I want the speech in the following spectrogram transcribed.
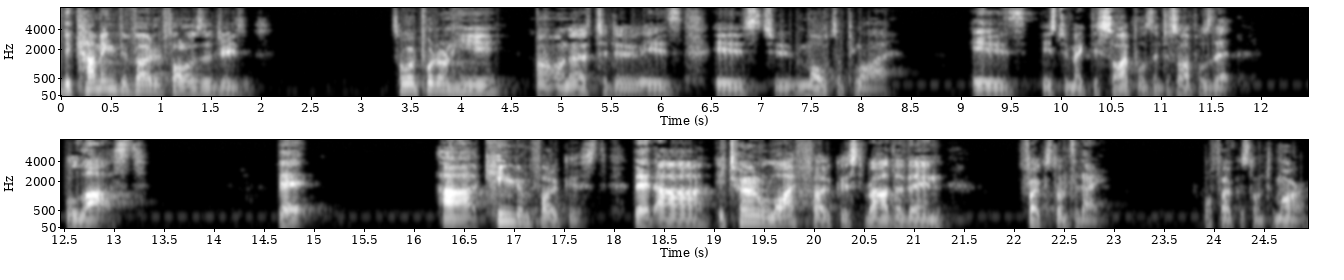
becoming devoted followers of Jesus. So what we're put on here uh, on earth to do is, is to multiply, is, is to make disciples and disciples that will last, that are kingdom focused, that are eternal life focused rather than focused on today or focused on tomorrow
